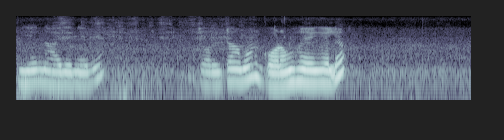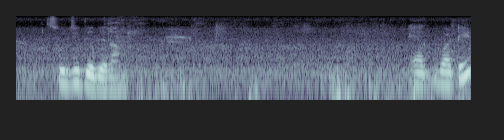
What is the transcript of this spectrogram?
দিয়ে নাড়িয়ে নেব। জলটা আমার গরম হয়ে গেলে সুজি দিয়ে দিলাম। এক বাটি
